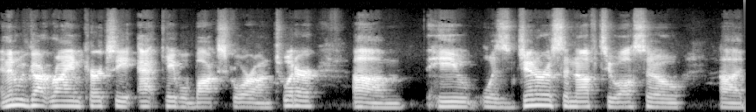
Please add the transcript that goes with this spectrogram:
And then we've got Ryan Kirksey at Cable Box Score on Twitter. Um, he was generous enough to also uh,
